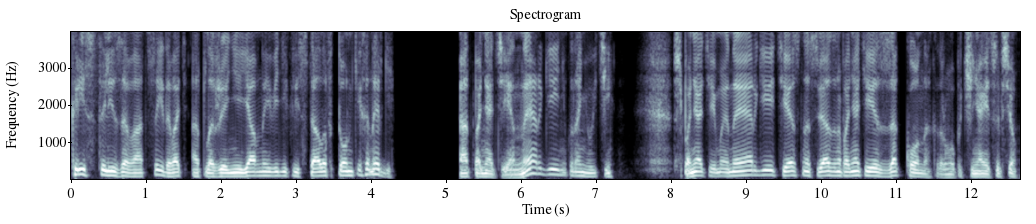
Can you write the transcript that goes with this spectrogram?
кристаллизоваться и давать отложения явные в виде кристаллов тонких энергий. От понятия энергии никуда не уйти. С понятием энергии тесно связано понятие закона, которому подчиняется все.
